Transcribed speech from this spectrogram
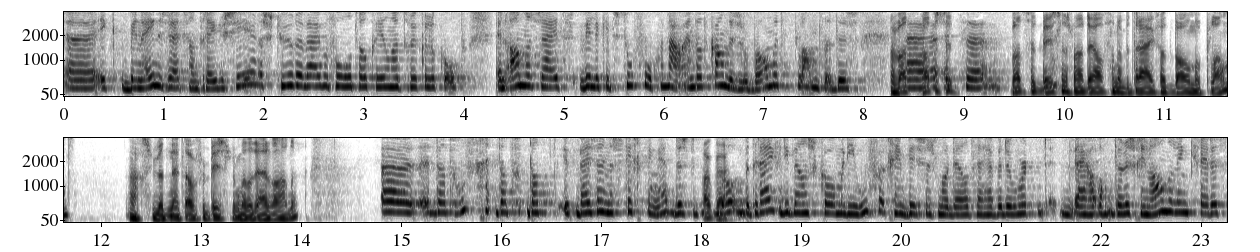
Uh, ik ben enerzijds aan het reduceren, sturen wij bijvoorbeeld ook heel nadrukkelijk op. En anderzijds wil ik iets toevoegen. Nou, en dat kan dus door bomen te planten. Dus, maar wat, wat, is het, het uh, wat is het businessmodel van een bedrijf dat bomen plant? Aangezien we het net over businessmodellen hadden. Uh, dat hoeft dat, dat, wij zijn een stichting, hè? dus de okay. bedrijven die bij ons komen, die hoeven geen businessmodel te hebben. Er, wordt, wij, er is geen handeling credits.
